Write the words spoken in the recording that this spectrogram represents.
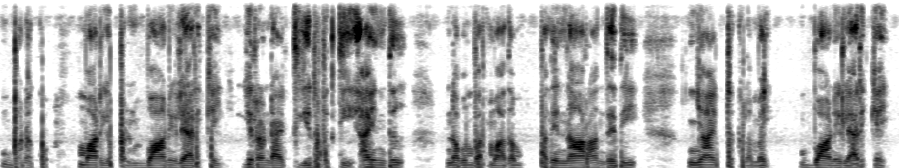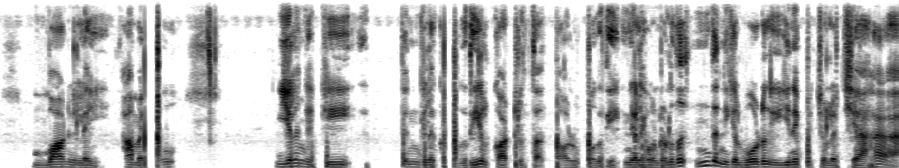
வணக்கம். மாரியப்பன் வானிலை அறிக்கை இரண்டாயிரத்தி இருபத்தி ஐந்து நவம்பர் மாதம் பதினாறாம் தேதி ஞாயிற்றுக்கிழமை. வானிலை அறிக்கை. வானிலை அமைப்பு இலங்கைக்கு தென்கிழக்கு பகுதியில் காற்றழுத்த தாழ்வு பகுதி நிலை கொண்டுள்ளது. இந்த நிகழ்வோடு இணைப்புச் சுழற்சியாக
